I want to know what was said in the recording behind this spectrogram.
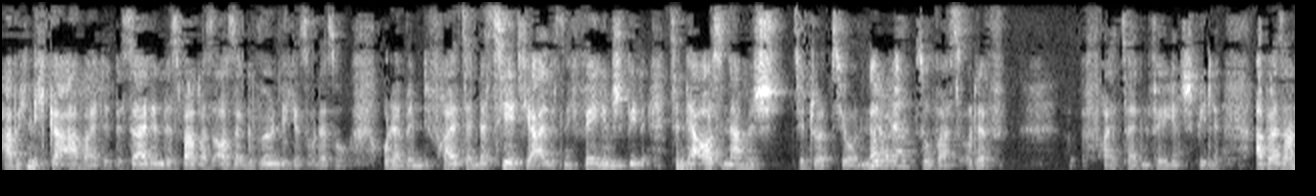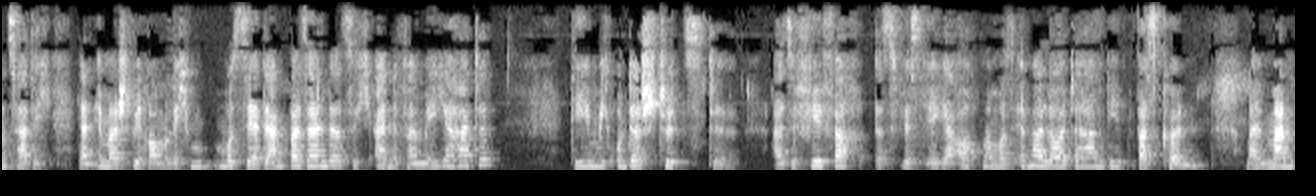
habe ich nicht gearbeitet, es sei denn, das war was Außergewöhnliches oder so. Oder wenn die Freizeit, das zählt ja alles nicht. Ferienspiele mhm. sind ja Ausnahmesituationen, ne? Ja, ja. Sowas. Oder Freizeiten, Ferienspiele. Aber sonst hatte ich dann immer Spielraum und ich muss sehr dankbar sein, dass ich eine Familie hatte, die mich unterstützte. Also vielfach, das wisst ihr ja auch, man muss immer Leute haben, die was können. Mein Mann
